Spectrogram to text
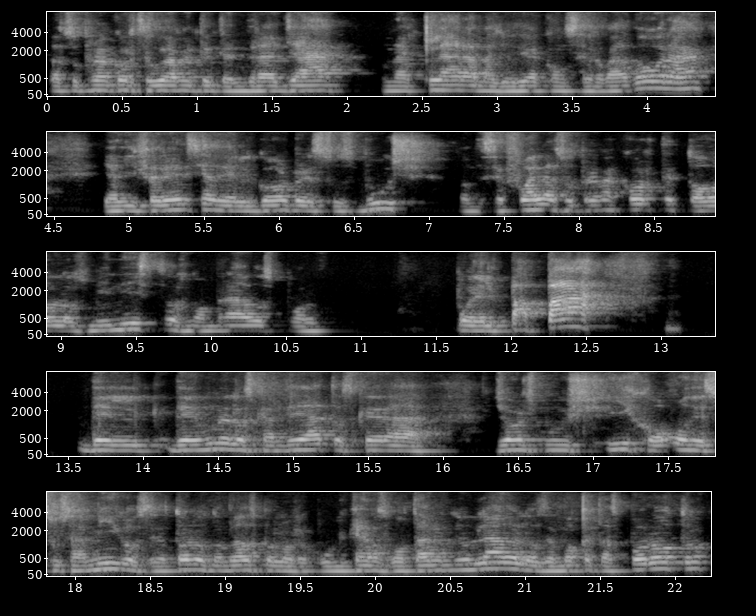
la Suprema Corte seguramente tendrá ya una clara mayoría conservadora, y a diferencia del Gore versus Bush, donde se fue a la Suprema Corte, todos los ministros nombrados por, por el papá de uno de los candidatos que era George Bush hijo o de sus amigos, de todos los nombrados por los republicanos, votaron de un lado, los demócratas por otro,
